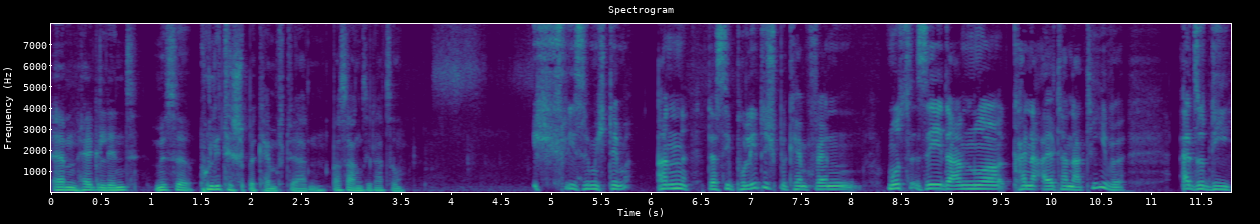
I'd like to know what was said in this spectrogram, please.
ähm, Helge Lind, müsse politisch bekämpft werden. Was sagen Sie dazu? Ich schließe mich dem an, dass sie politisch bekämpft werden muss, sehe da nur keine Alternative. Also die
